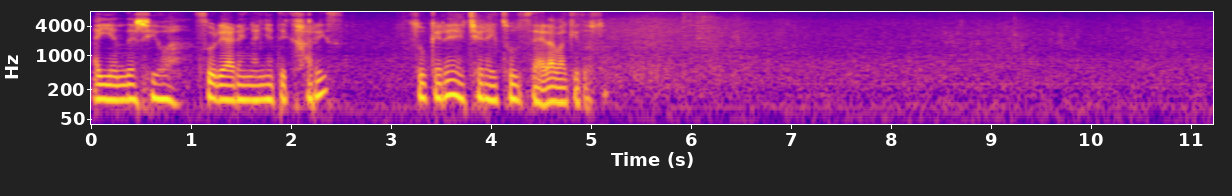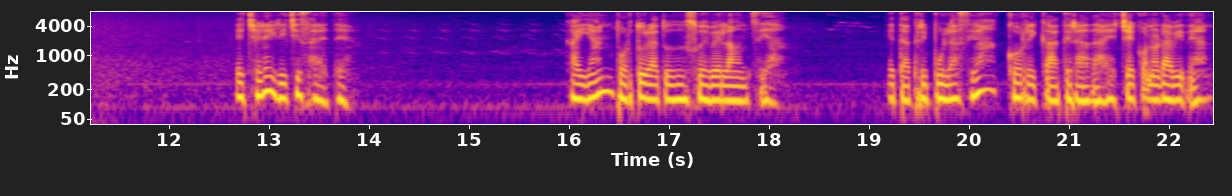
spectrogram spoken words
Haien desioa zurearen gainetik jarriz, zuk ere etxera itzultzea erabaki duzu. Etxera iritsi zarete. Kaian porturatu duzu ebela ontzia, eta tripulazioa korrika atera da etxeko norabidean.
